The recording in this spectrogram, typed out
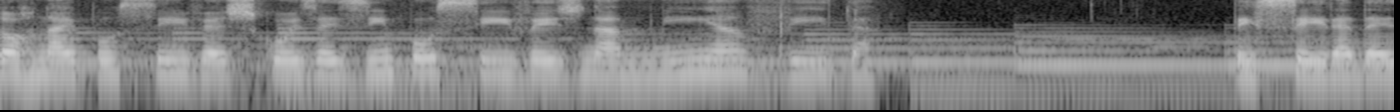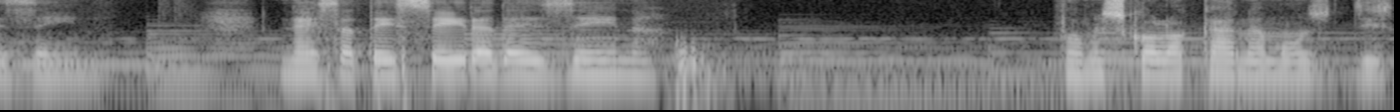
tornai possíveis as coisas impossíveis na minha vida. Terceira dezena. Nessa terceira dezena, Vamos colocar na mão de,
